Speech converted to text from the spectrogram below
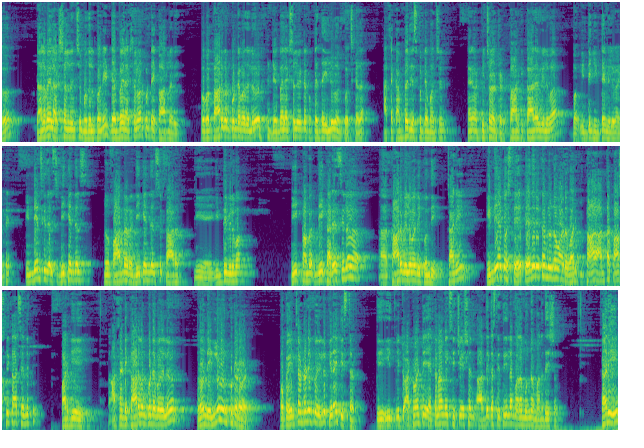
నలభై లక్షల నుంచి మొదలుకొని డెబ్బై లక్షల వరకు ఉంటాయి కార్లు అవి. ఒక కారు కొనుక్కుంటే బదులు డెబ్బై లక్షలు పెట్టి ఒక పెద్ద ఇల్లు కొనుక్కోవచ్చు కదా? అట్లా కంపేర్ చేసుకుంటే మనుషులు కానీ వాడు పిచ్చోడు అంటాడు కార్కి కారే విలువ ఇంటికి ఇంటే విలువ. అంటే ఇండియన్స్కి తెలుసు నీకేం తెలుసు? నువ్వు ఫారినర్ నీకేం తెలుసు? కారు నీ ఇంటి విలువ. నీ నీ కరెన్సీలో కారు విలువ నీకుంది. కానీ ఇండియాకి వస్తే పేదరికంలో ఉన్నవాడు వాడికి అంత కాస్ట్లీ కార్స్ ఎందుకు? వాడికి అట్లాంటి కారు కొనుక్కుంటే బదులు రెండు ఇల్లు కొనుక్కుంటాడు వాడు. ఒక ఇంట్లో ఉంటాడు ఇంకో ఇల్లు కిరాయికి ఇస్తాడు. అటువంటి ఎకనామిక్ సిచ్యువేషన్ ఆర్థిక స్థితిలో మనం ఉన్న మన దేశం. కానీ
